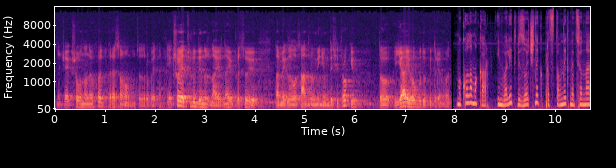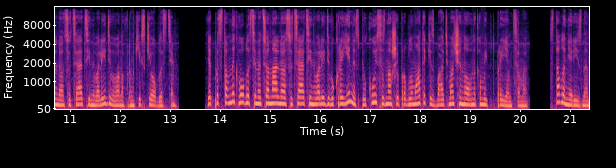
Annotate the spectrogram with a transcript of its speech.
значить, якщо воно не виходить, треба самому це зробити. Якщо я цю людину знаю, з нею працюю там як з Олександром мінімум 10 років, то я його буду підтримувати. Микола Макар, інвалід-візочник, представник Національної асоціації інвалідів Івано-Франківській області. Як представник в області Національної асоціації інвалідів України спілкуюся з нашої проблематики з багатьма чиновниками і підприємцями. Ставлення різне.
